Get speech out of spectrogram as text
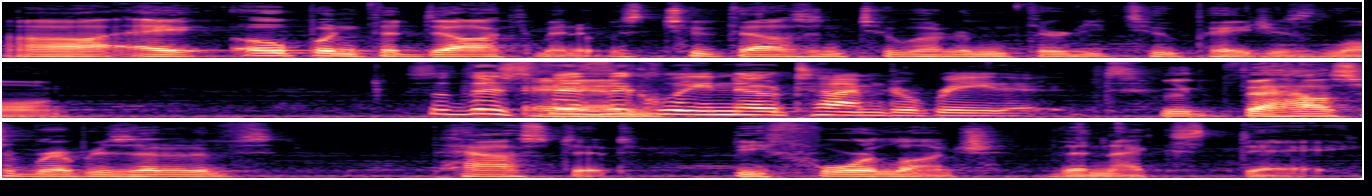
Uh, I opened the document. It was 2,232 pages long. So there's physically and no time to read it. The House of Representatives passed it before lunch the next day.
